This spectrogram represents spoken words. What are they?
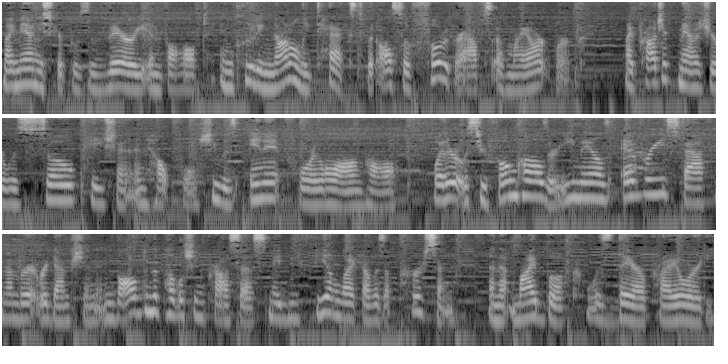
My manuscript was very involved, including not only text but also photographs of my artwork. My project manager was so patient and helpful. She was in it for the long haul. Whether it was through phone calls or emails, every staff member at Redemption involved in the publishing process made me feel like I was a person and that my book was their priority.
